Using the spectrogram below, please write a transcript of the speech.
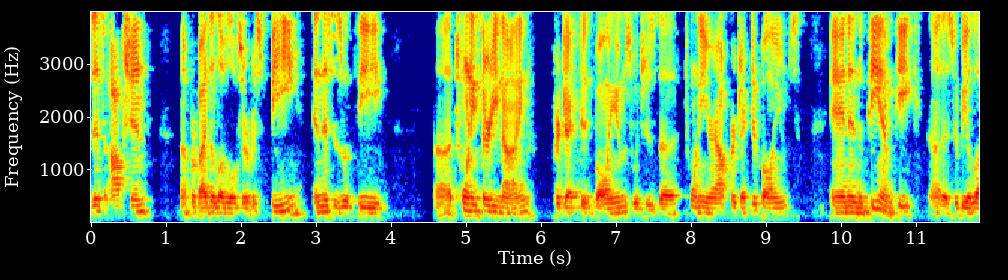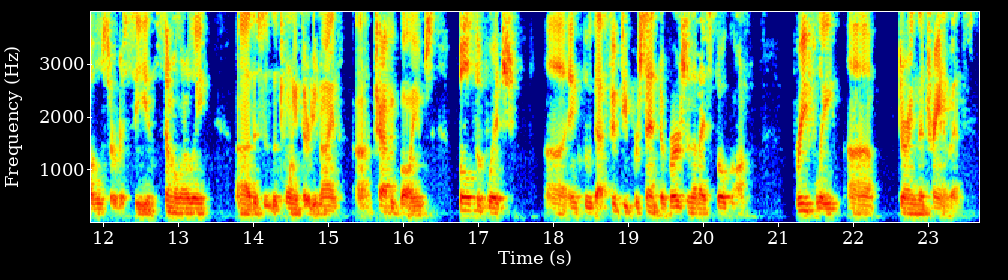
this option provides a level of service B, and this is with the 2039 projected volumes, which is the 20 year out projected volumes. And in the PM peak, uh, this would be a level of service C. And similarly, uh, this is the 2039 uh, traffic volumes, both of which uh, include that 50% diversion that I spoke on briefly uh, during the train events.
